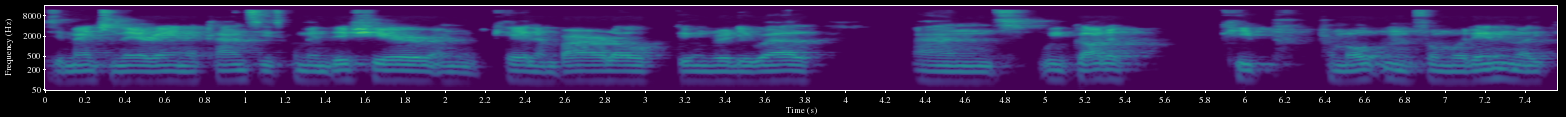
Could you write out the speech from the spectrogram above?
as you mentioned there, Éanna Clancy's come in this year and Kailin Barlow doing really well. And we've got to keep promoting from within. Like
